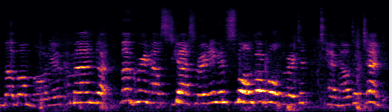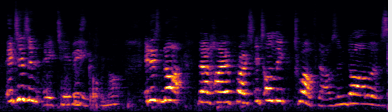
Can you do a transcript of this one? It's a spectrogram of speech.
the Bombardier Commander. The greenhouse gas rating and smog are both rated 10 out of 10. It is an ATV. What's ATV. going on? It is not that high a price. It's only $12,000.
